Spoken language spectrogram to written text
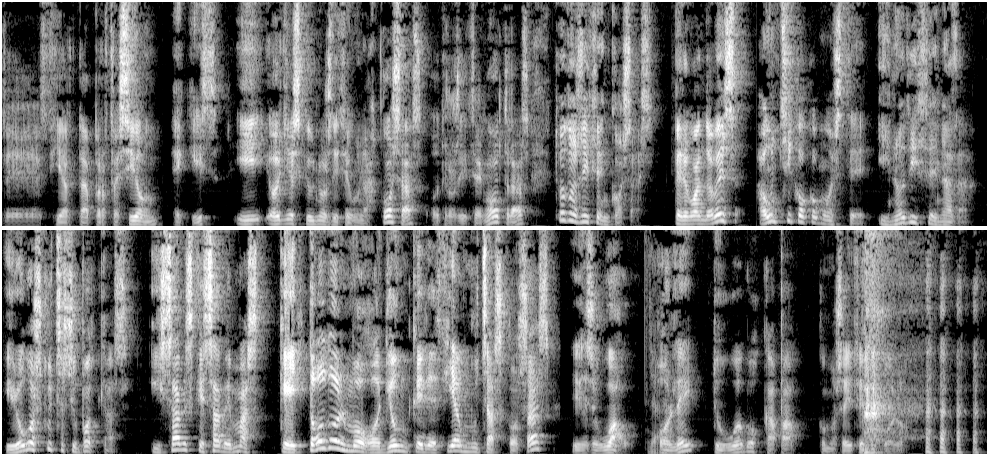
de cierta profesión X y oyes que unos dicen unas cosas, otros dicen otras, todos dicen cosas. Pero cuando ves a un chico como este y no dice nada, y luego escuchas su podcast y sabes que sabe más que todo el mogollón que decía muchas cosas, y dices, wow, Ya. olé tu huevo escapado, como se dice en mi pueblo.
